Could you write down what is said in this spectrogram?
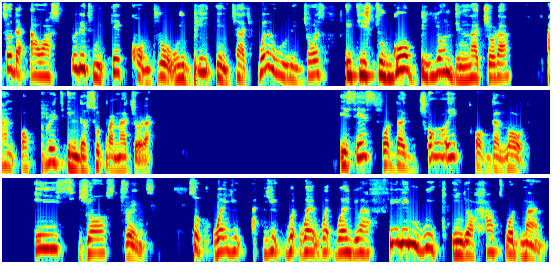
so that our spirit will take control, will be in charge. When we rejoice, it is to go beyond the natural and operate in the supernatural. It says, For the joy of the Lord is your strength. So when you, you when, when you are feeling weak in your outward man,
